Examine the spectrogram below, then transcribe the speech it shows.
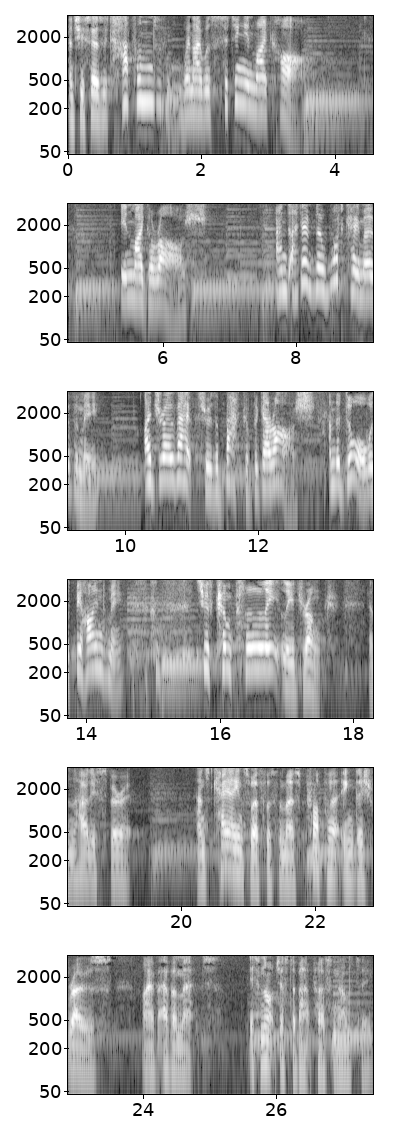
And she says, It happened when I was sitting in my car in my garage, and I don't know what came over me. I drove out through the back of the garage, and the door was behind me. she was completely drunk in the Holy Spirit. And Kay Ainsworth was the most proper English rose I have ever met. It's not just about personality.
